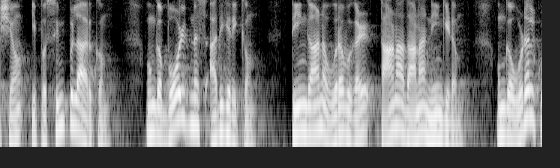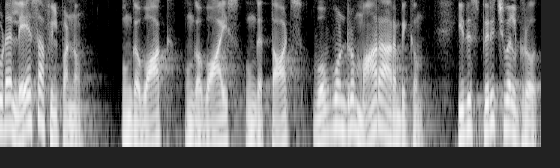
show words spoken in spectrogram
விஷயம் இப்போ சிம்பிளாக இருக்கும். உங்கள் போல்ட்னஸ் அதிகரிக்கும். தீங்கான உறவுகள் தானாதானா நீங்கிடும். உங்க உடல் கூட லேசா ஃபீல் பண்ணும். உங்க வாக் உங்க வாய்ஸ் உங்க தாட்ஸ் ஒவ்வொன்றும் மாற ஆரம்பிக்கும். இது ஸ்பிரிச்சுவல் க்ரோத்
